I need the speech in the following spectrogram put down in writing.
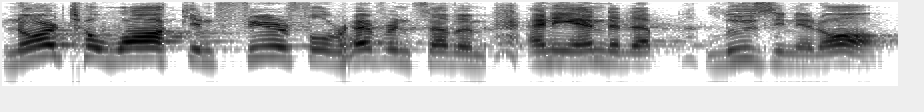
nor to walk in fearful reverence of him. And he ended up losing it all.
